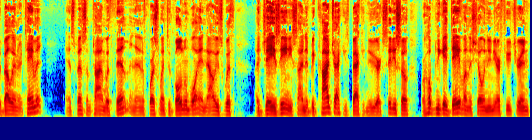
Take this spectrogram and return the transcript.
DiBella Entertainment, and spent some time with them, and then of course went to Golden Boy, and now he's with uh, Jay Z, and he signed a big contract. He's back in New York City, so we're hoping to get Dave on the show in the near future, and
